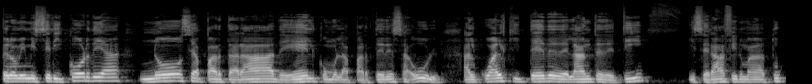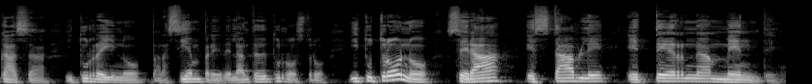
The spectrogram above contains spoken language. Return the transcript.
Pero mi misericordia no se apartará de él como la aparté de Saúl, al cual quité de delante de ti y será afirmada tu casa y tu reino para siempre delante de tu rostro, y tu trono será estable eternamente.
